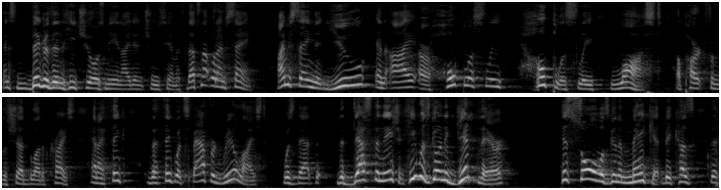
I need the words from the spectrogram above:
And it's bigger than he chose me and I didn't choose him. It's, that's not what I'm saying. I'm saying that you and I are hopelessly, helplessly lost apart from the shed blood of Christ. And I think, I think what Spafford realized was that the, destination, he was going to get there. His soul was going to make it because the,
